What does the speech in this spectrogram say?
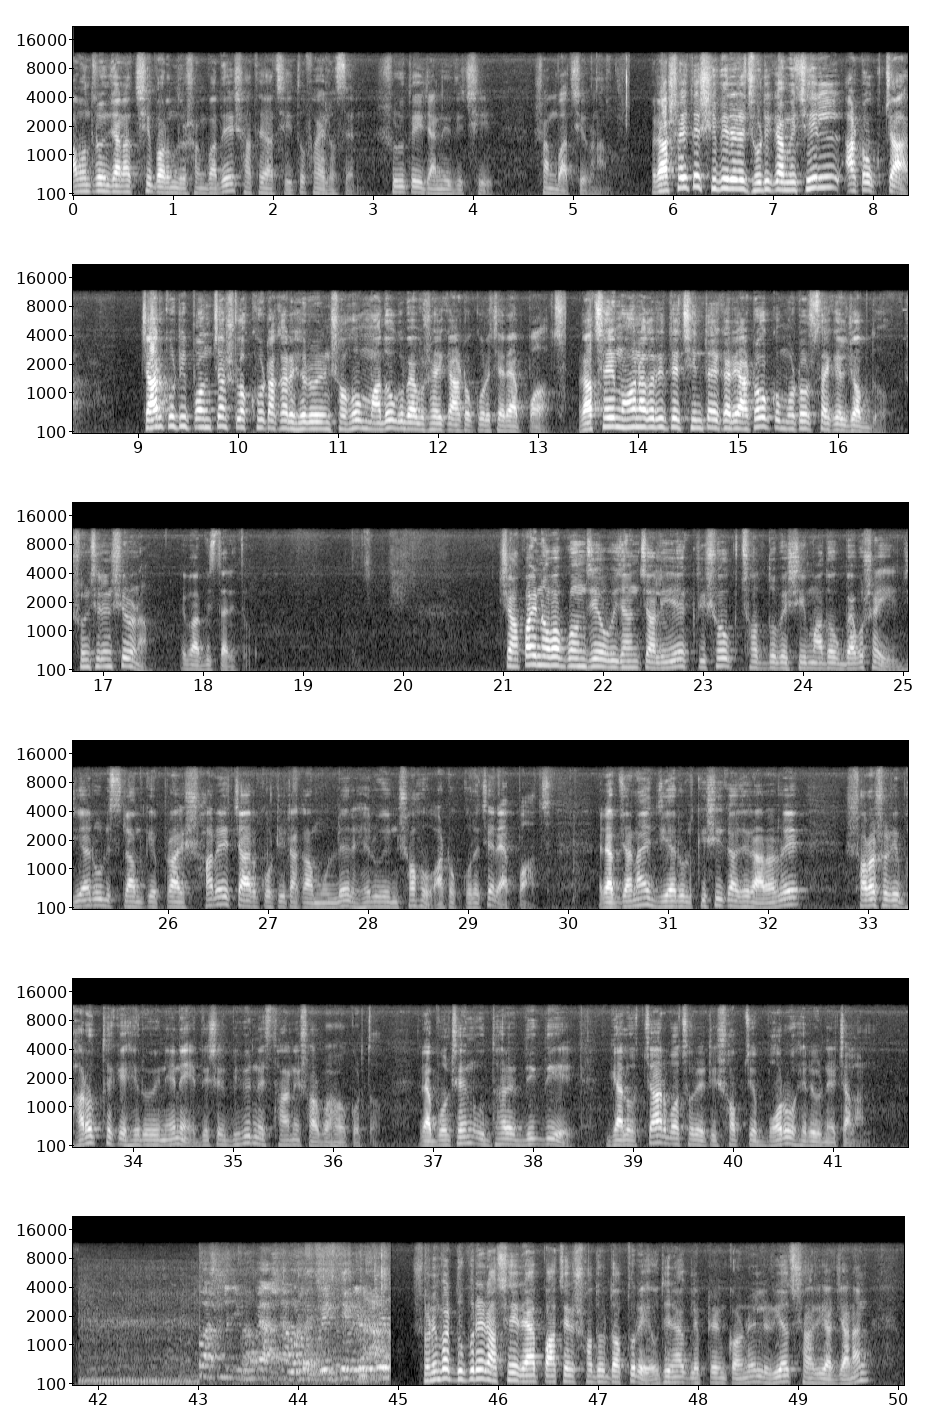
আমন্ত্রণ জানাচ্ছি বরেন্দ্র সংবাদে। সাথে আছি তোফায়েল হোসেন। শুরুতেই জানিয়ে দিচ্ছি সংবাদ শিরোনাম। রাজশাহীতে শিবিরের ঝটিকা মিছিল, আটক চার। চার কোটি পঞ্চাশ লক্ষ টাকার হেরোইন সহ মাদক ব্যবসায়ীকে আটক করেছে র্যাব পাঁচ। রাজশাহী মহানগরীতে ছিনতাইকারী আটক, মোটরসাইকেল জব্দ। শুনছিলেন শিরোনাম। এবার বিস্তারিত। চাপাই নবাবগঞ্জে অভিযান চালিয়ে কৃষক ছদ্মবেশী মাদক ব্যবসায়ী জিয়ারুল ইসলামকে প্রায় সাড়ে চার কোটি টাকা মূল্যের হেরোইন সহ আটক করেছে র্যাব পাঁচ। র্যাব জানায়, জিয়ারুল কৃষিকাজের আড়ালে সরাসরি ভারত থেকে হেরোইন এনে দেশের বিভিন্ন স্থানে সরবরাহ করত। র্যাব বলছেন, উদ্ধারের দিক দিয়ে গেল চার বছরে এটি সবচেয়ে বড় হেরোইনের চালান। শনিবার দুপুরে রাজশাহী র্যাব পাঁচের সদর দপ্তরে অধিনায়ক লেফটেন্যান্ট কর্নেল রিয়াজ শাহরিয়ার জানান,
